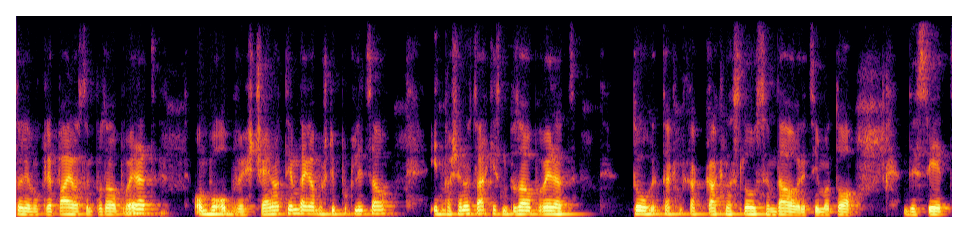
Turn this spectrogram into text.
torej v oklepaju sem pozabil povedati, on bo obveščen o tem, da ga boš ti poklical. In pa še ena stvar, ki sem pozabil povedati, to, tak, kak, kak naslov sem dal, recimo to deset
